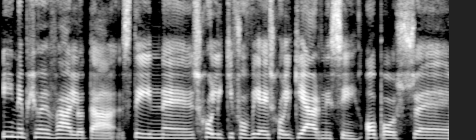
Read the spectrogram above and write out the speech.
είναι πιο ευάλωτα στην ε, σχολική φοβία ή σχολική άρνηση, όπως ε,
